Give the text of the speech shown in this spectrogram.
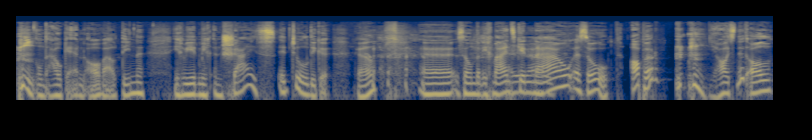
und auch gerne Anwältinnen, ich werde mich einen Scheiß entschuldigen, gell? äh, sondern ich meine es Hey, genau so. Aber, ja, jetzt nicht all,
